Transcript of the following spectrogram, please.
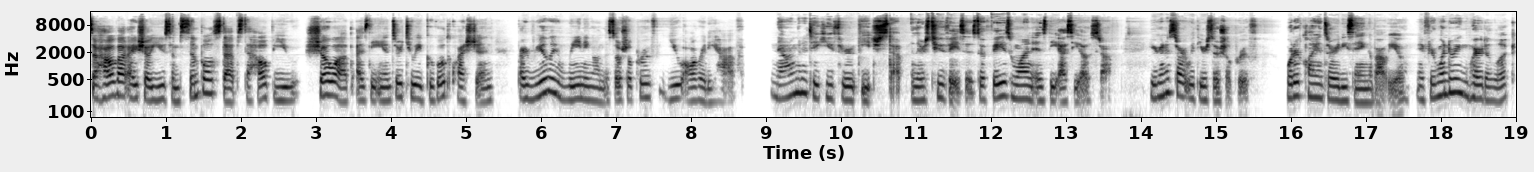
So, how about I show you some simple steps to help you show up as the answer to a Googled question by really leaning on the social proof you already have? Now, I'm going to take you through each step, and there's two phases. So, phase one is the SEO stuff. You're going to start with your social proof. What are clients already saying about you? If you're wondering where to look,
